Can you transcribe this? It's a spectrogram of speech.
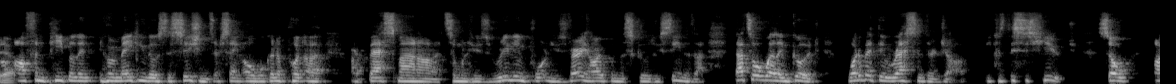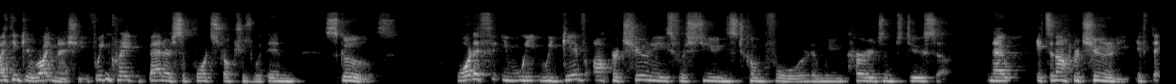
yeah. often people in, who are making those decisions are saying, "Oh, we're going to put a, our best man on it, someone who's really important, who's very high up in the school, who's seen as that." That's all well and good. What about the rest of their job? Because this is huge. So I think you're right, Meshi. If we can create better support structures within schools, what if we, we give opportunities for students to come forward and we encourage them to do so? Now it's an opportunity. If the,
